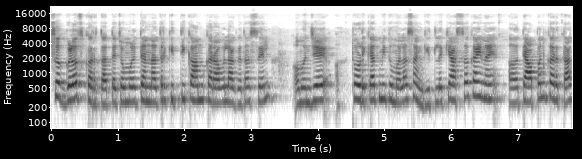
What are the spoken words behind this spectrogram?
सगळंच करतात. त्याच्यामुळे त्यांना तर किती काम करावं लागत असेल? म्हणजे थोडक्यात मी तुम्हाला सांगितलं की असं काही नाही. त्या पण करतात.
